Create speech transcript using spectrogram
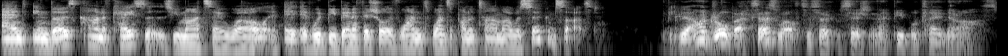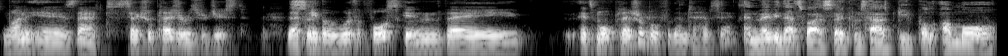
And in those kind of cases, you might say, well, it, it would be beneficial if once, once upon a time I was circumcised. There are drawbacks as well to circumcision that people claim there are. One is that sexual pleasure is reduced. That So- people with a foreskin, they, it's more pleasurable for them to have sex. And maybe that's why circumcised people are more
